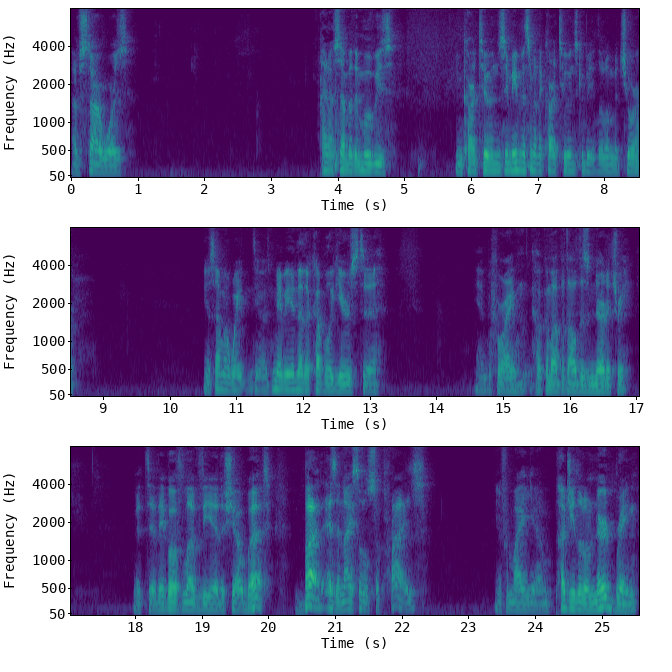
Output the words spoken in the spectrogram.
of Star Wars. I know some of the movies and cartoons, and even some of the cartoons can be a little mature. You know, so I'm gonna wait, you know, maybe another couple of years to, you know, before I hook them up with all this nerditry. But uh, they both love the uh, the show. But but as a nice little surprise, you know, for my you know pudgy little nerd brain,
